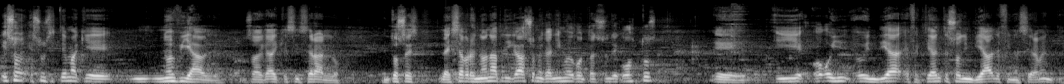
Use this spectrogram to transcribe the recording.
Eso es un sistema que no es viable, o sea, hay que sincerarlo. Entonces, la ISAPRES no han aplicado su mecanismo de contención de costos eh, y hoy, hoy, en día efectivamente son inviables financieramente.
